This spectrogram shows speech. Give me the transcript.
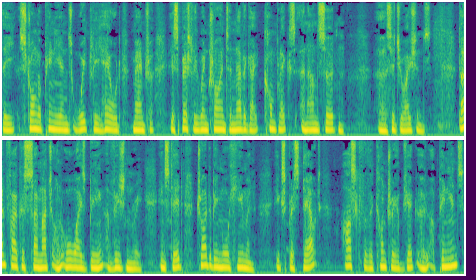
the strong opinions weakly held mantra, especially when trying to navigate complex and uncertain uh, situations. Don't focus so much on always being a visionary. Instead, try to be more human. Express doubt, ask for the contrary object, uh, opinions,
